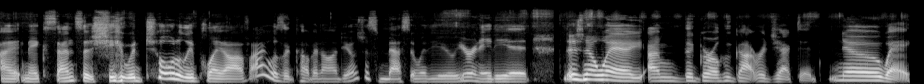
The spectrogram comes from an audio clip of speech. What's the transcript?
I, it makes sense that she would totally play off. I wasn't coming on to you. I was just messing with you. You're an idiot. There's no way I'm the girl who got rejected. No way.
